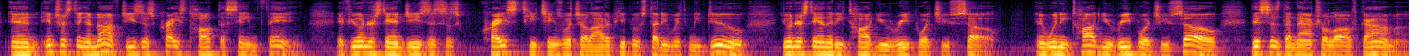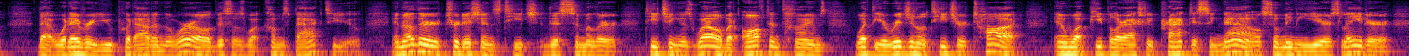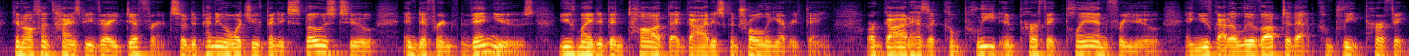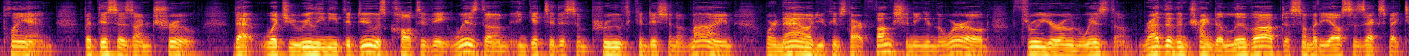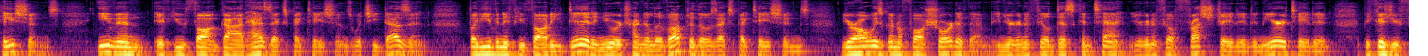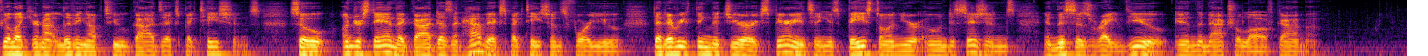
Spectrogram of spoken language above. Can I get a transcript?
And interesting enough, Jesus Christ taught the same thing. If you understand Jesus' Christ teachings, which a lot of people who study with me do, you understand that he taught you reap what you sow. And when he taught you reap what you sow, this is the natural law of karma that whatever you put out in the world, this is what comes back to you. And other traditions teach this similar teaching as well, but oftentimes what the original teacher taught and what people are actually practicing now, so many years later, can oftentimes be very different. So, depending on what you've been exposed to in different venues, you might have been taught that God is controlling everything, or God has a complete and perfect plan for you, and you've got to live up to that complete, perfect plan. But this is untrue. That what you really need to do is cultivate wisdom and get to this improved condition of mind where now you can start functioning in the world through your own wisdom rather than trying to live up to somebody else's expectations even if you thought God has expectations, which he doesn't. But even if you thought he did and you were trying to live up to those expectations, you're always going to fall short of them and you're going to feel discontent. You're going to feel frustrated and irritated because you feel like you're not living up to God's expectations. So understand that God doesn't have expectations for you, that everything that you're experiencing is based on your own decisions, and this is right view in the natural law of karma.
